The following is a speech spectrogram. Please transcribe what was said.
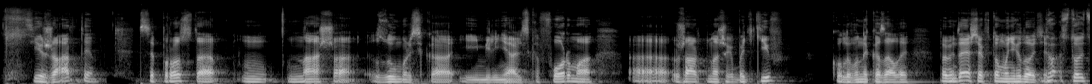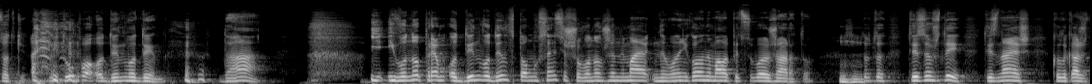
ці жарти це просто наша зумерська і міленіальська форма е, жарту наших батьків, коли вони казали: пам'ятаєш, як в тому анекдоті? Да, 100%. Тупо один в один. Да. І, і воно прям один в один в тому сенсі, що воно вже не має, не, воно ніколи не мало під собою жарту. Тобто, ти завжди, ти знаєш, коли кажуть,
